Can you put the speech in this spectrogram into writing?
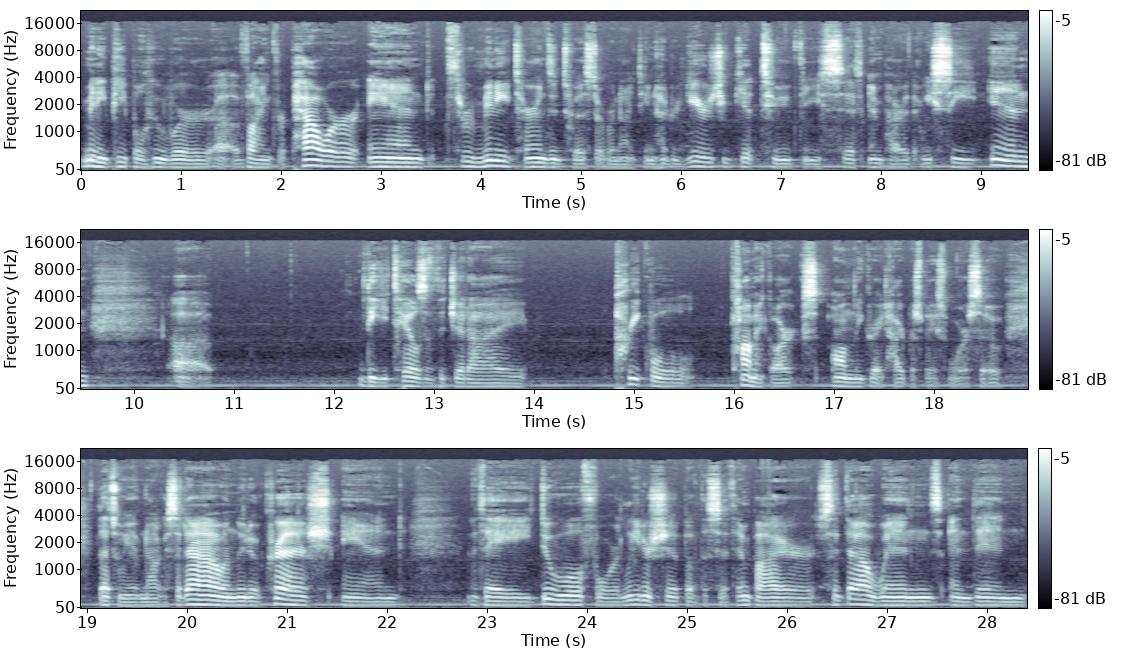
many people who were uh, vying for power, and through many turns and twists over 1900 years, you get to the Sith Empire that we see in uh, the Tales of the Jedi prequel comic arcs on the Great Hyperspace War. So that's when we have Naga Sadow and Ludo Kresh and they duel for leadership of the Sith Empire. Sadow wins and then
